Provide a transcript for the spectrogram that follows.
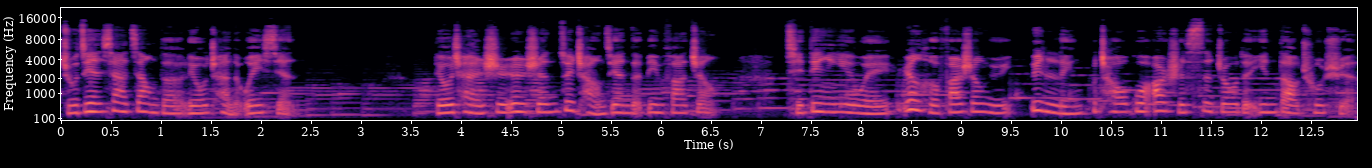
逐渐下降的流产的危险。流产是妊娠最常见的并发症，其定义为任何发生于孕龄不超过二十四周的阴道出血。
